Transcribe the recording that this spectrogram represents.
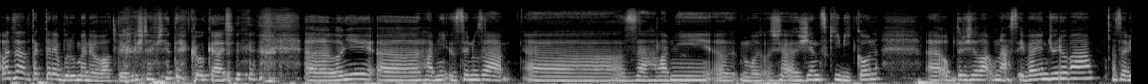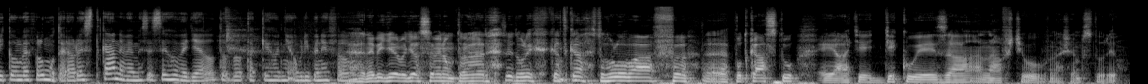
ale teda, tak které budu jmenovat, jo, když na mě tak koukáš. Loni hlavní, cenu za, za hlavní ženský výkon obdržela u nás Iva Janžurová za výkon ve filmu Teroristka, nevím, jestli jsi ho viděl, to byl taky hodně oblíbený film. Neviděl, viděl jsem jenom trailer, tolik Katka Toholová v podcastu. Já ti děkuji za návštěvu v našem studiu.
